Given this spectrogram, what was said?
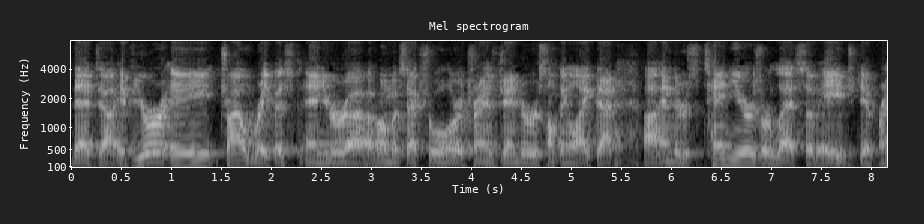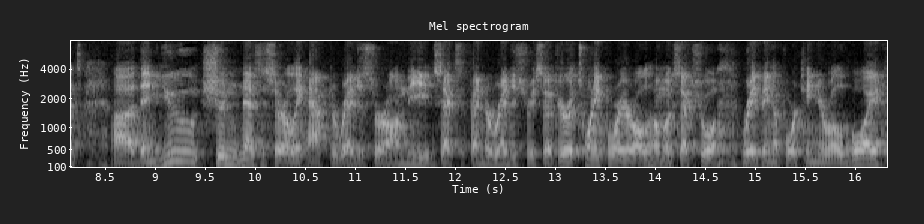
that uh, if you're a child rapist and you're a, a, homosexual or a transgender or something like that, uh, and there's 10 years or less of age difference, uh, then you shouldn't necessarily have to register on the sex offender registry. So if you're a 24 year old homosexual raping a 14 year old boy,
